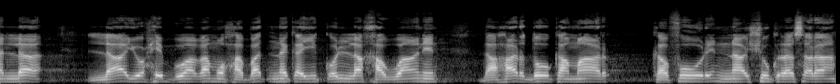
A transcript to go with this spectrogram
الله لا يحب وغه محبت نکي كل خوان دا هر دو کمار کفور ناشکر سرا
